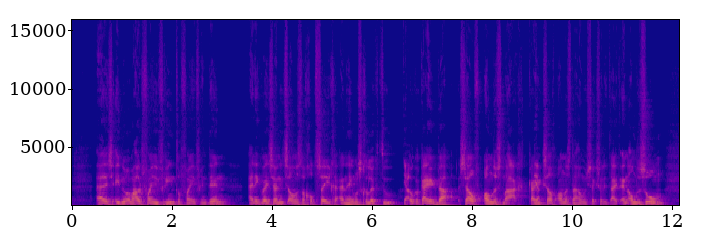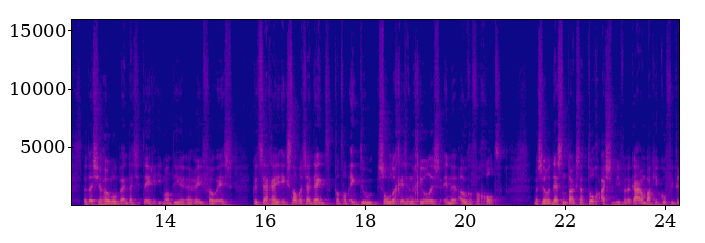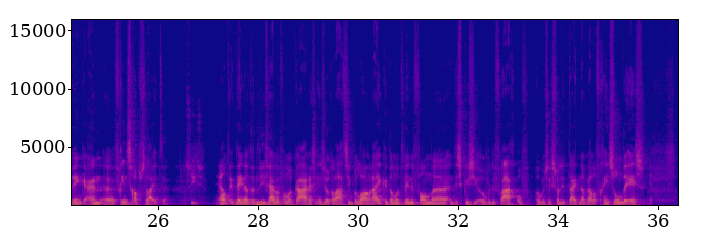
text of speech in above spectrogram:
En dat je enorm houdt van je vriend of van je vriendin. En ik wens jou niets anders dan God zegen en hemels geluk toe. Ja. Ook al kijk ik daar zelf anders naar. Kijk Ja. ik zelf anders naar homoseksualiteit. En andersom, dat als je homo bent, dat je tegen iemand die een refo is, kunt zeggen, hey, ik snap dat jij denkt dat wat ik doe zondig is en de gruwel is in de ogen van God. Maar zullen we desondanks nou toch alsjeblieft met elkaar een bakje koffie drinken en eh, vriendschap sluiten? Precies. Ja. Want ik denk dat het liefhebben van elkaar is in zo'n relatie belangrijker dan het winnen van eh, een discussie over de vraag of homoseksualiteit nou wel of geen zonde is. Ja.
